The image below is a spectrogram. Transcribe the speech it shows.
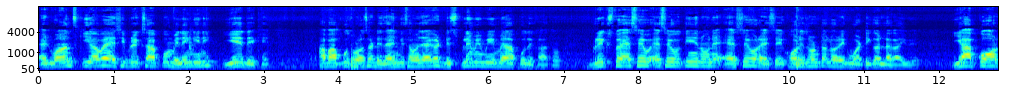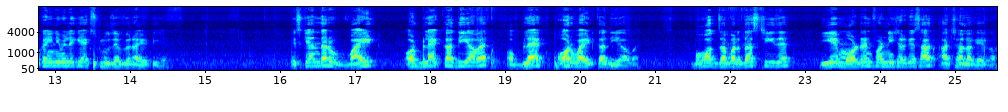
एडवांस किया हुआ है, ऐसी ब्रिक्स आपको मिलेंगी नहीं। ये देखें। अब आपको थोड़ा सा डिज़ाइन भी समझ आएगा। डिस्प्ले में भी मैं आपको दिखाता हूँ। ब्रिक्स तो ऐसे ऐसे होती हैं, इन्होंने ऐसे और ऐसे, एक हॉरिजॉन्टल और एक वर्टिकल लगाई हुई है। ये आपको और कहीं नहीं मिलेगी एक्सक्लूसिव वेराइटी है। इसके अंदर व्हाइट और ब्लैक का दिया हुआ है और ब्लैक और व्हाइट का दिया हुआ है। बहुत ज़बरदस्त चीज़ है। ये मॉडर्न फर्नीचर के साथ अच्छा लगेगा।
